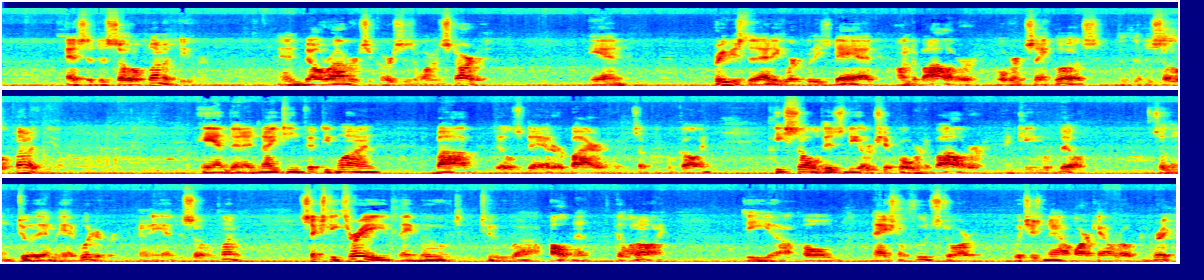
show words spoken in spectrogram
as a DeSoto Plymouth dealer. And Bill Roberts, of course, is the one that started. And previous to that, he worked with his dad on the Bolivar over in St. Louis the DeSoto Plymouth deal. And then in 1951, Bob, Bill's dad, or Byron, what some people call him, he sold his dealership over to Bolivar and came with Bill. So then two of them had Wood River and he had to DeSoto Plymouth. 63, they moved to uh, Alton, Illinois, the uh, old National Food Store, which is now Markel Rope and Rig.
